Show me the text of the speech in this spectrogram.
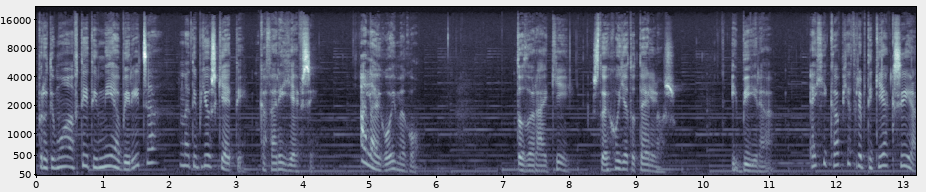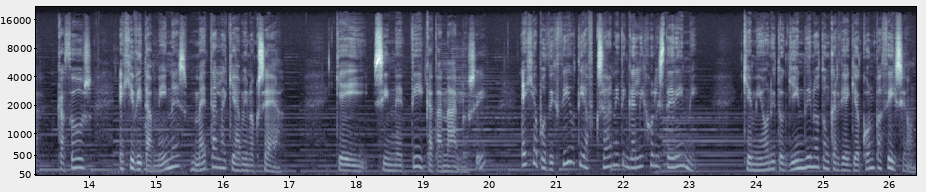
προτιμώ αυτή τη μία μπυρίτσα να την πιω σκέτη, καθαρή γεύση. Αλλά εγώ είμαι εγώ. Το δωράκι στο έχω για το τέλος. Η μπύρα έχει κάποια θρεπτική αξία, καθώς έχει βιταμίνες, μέταλλα και αμινοξέα. Και η συνετή κατανάλωση έχει αποδειχθεί ότι αυξάνει την καλή χολυστερίνη και μειώνει τον κίνδυνο των καρδιακιακών παθήσεων.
